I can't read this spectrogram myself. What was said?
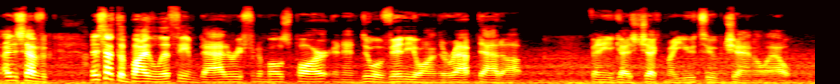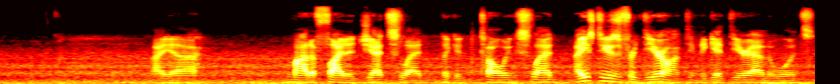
I just have I just have to buy the lithium battery for the most part, and then do a video on to wrap that up. If any of you guys check my YouTube channel out, I uh, modified a jet sled, like a towing sled. I used to use it for deer hunting to get deer out of the woods.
